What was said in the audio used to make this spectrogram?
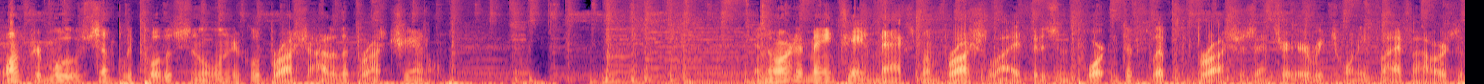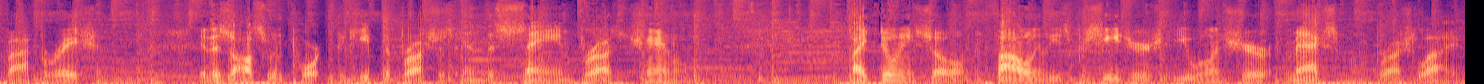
once removed, simply pull the cylindrical brush out of the brush channel. In order to maintain maximum brush life, it is important to flip the brushes after every 25 hours of operation. It is also important to keep the brushes in the same brush channel. By doing so and following these procedures, you will ensure maximum brush life.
